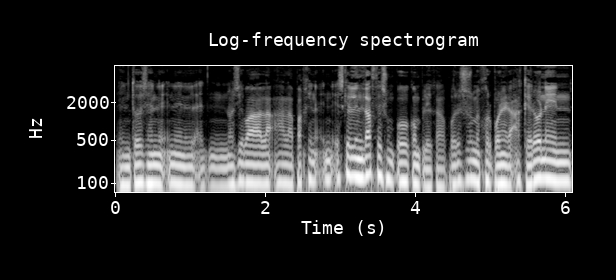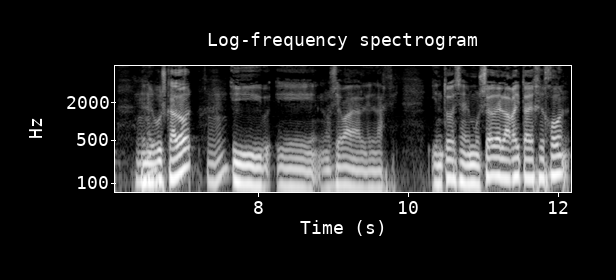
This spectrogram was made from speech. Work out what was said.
Entonces en, en el- nos lleva a la, a la página. Es que el enlace es un poco complicado, por eso es mejor poner Aquerón en, en el buscador y, y nos lleva al enlace. Y entonces en el Museo de la Gaita de Gijón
